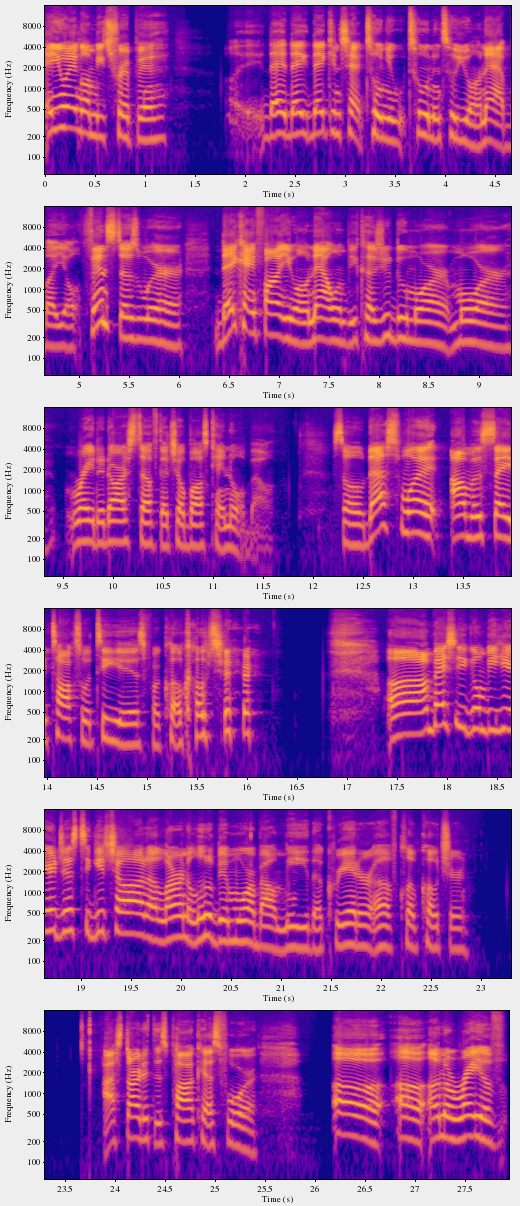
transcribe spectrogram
and you ain't gonna be tripping. They they they can chat tune you tune into you on that, but your Finsta's where they can't find you on that one because you do more more rated R stuff that your boss can't know about. So that's what I'm gonna say. Talks with T is for club culture. Uh, I'm basically gonna be here just to get y'all to learn a little bit more about me, the creator of Club Culture. I started this podcast for uh, an array of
